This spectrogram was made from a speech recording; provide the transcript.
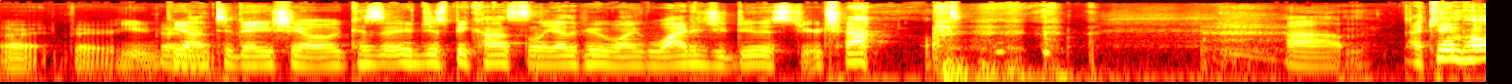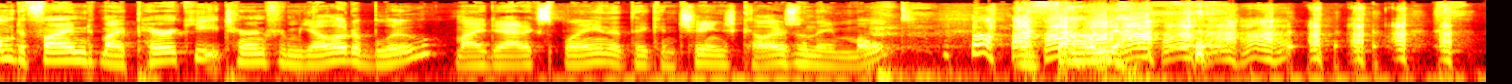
all right, fair. You'd fair be on. Today's Show because it would just be constantly other people going, "Why did you do this to your child?" um, I came home to find my parakeet turned from yellow to blue. My dad explained that they can change colors when they molt. I found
